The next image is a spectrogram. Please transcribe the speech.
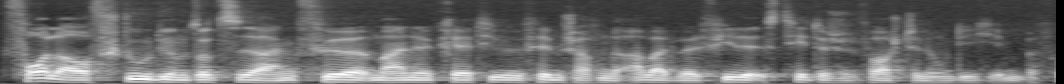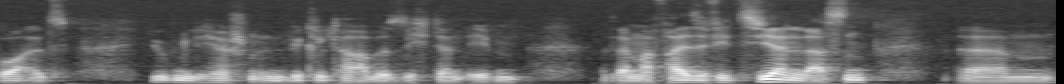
Vorlaufstudium sozusagen für meine kreative filmschaffende Arbeit, weil viele ästhetische Vorstellungen, die ich eben davor als Jugendlicher schon entwickelt habe, sich dann eben sagen wir mal, falsifizieren lassen. Ähm,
